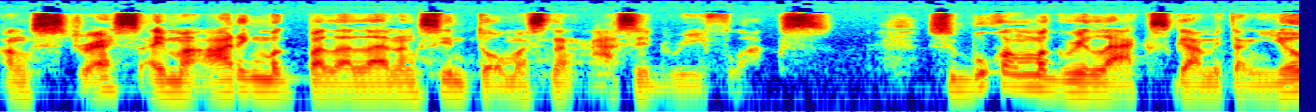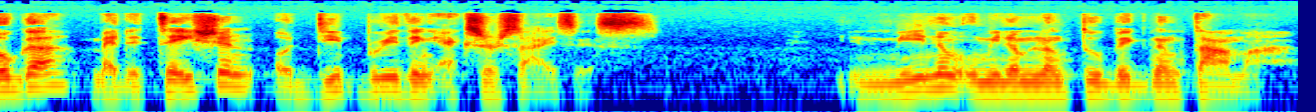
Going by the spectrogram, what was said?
Ang stress ay maaring magpalala ng sintomas ng acid reflux. Subukang mag-relax gamit ang yoga, meditation o deep breathing exercises. Uminom uminom ng tubig ng tama.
